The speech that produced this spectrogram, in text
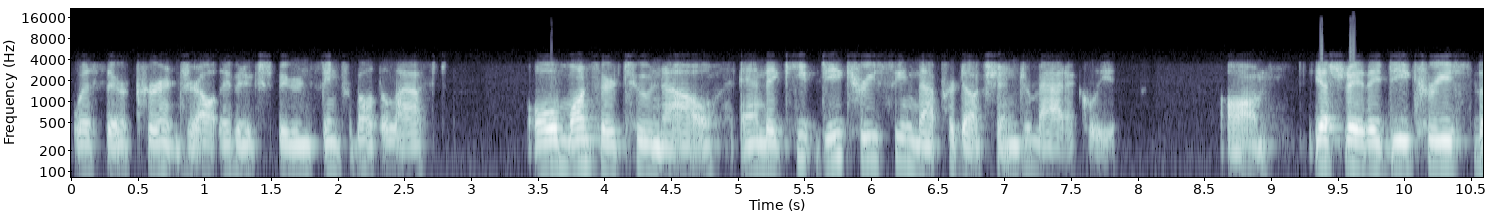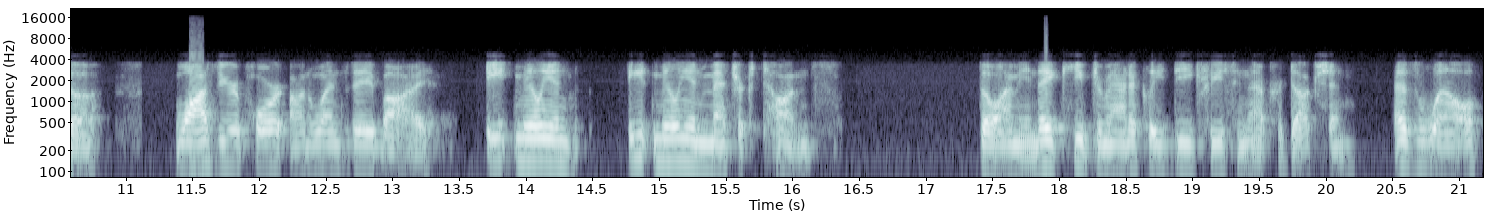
with their current drought they've been experiencing for about the last oh month or two now, and they keep decreasing that production dramatically. Um, yesterday, they decreased the WASDE report on Wednesday by eight million eight million metric tons. So, I mean, they keep dramatically decreasing that production as well.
